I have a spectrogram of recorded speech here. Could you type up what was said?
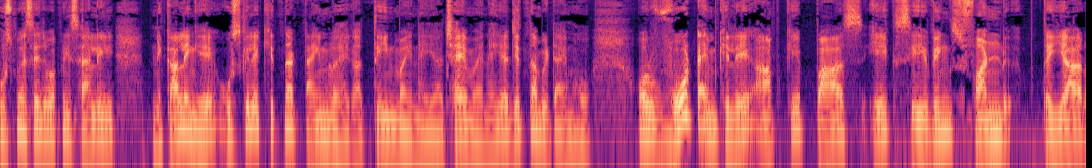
उसमें से जब अपनी सैलरी निकालेंगे, उसके लिए कितना टाइम लगेगा? तीन महीने या छह महीने या जितना भी टाइम हो। और वो टाइम के लिए आपके पास एक सेविंग्स फंड तैयार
